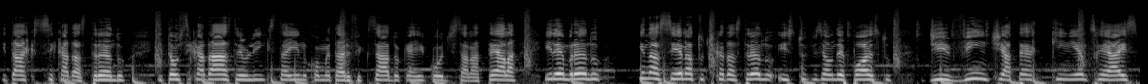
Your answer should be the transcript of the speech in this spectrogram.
que está se cadastrando. Então se cadastrem, o link está aí no comentário fixado, o QR Code está na tela. E lembrando que na cena, tu te cadastrando, e se tu fizer um depósito de 20 até 500 reais,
